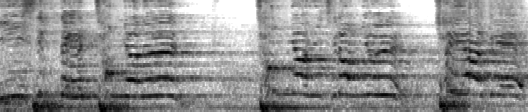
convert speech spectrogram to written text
20대 청년은 청년 실업률 최악의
